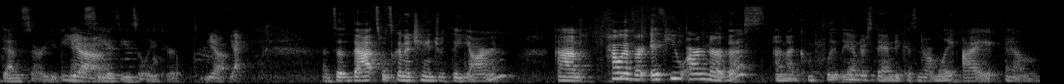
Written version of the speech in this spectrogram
denser. You can't Yeah. see as easily through. Yeah. Yeah. And so that's what's going to change with the yarn. Um, however, if you are nervous, and I completely understand because normally I am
